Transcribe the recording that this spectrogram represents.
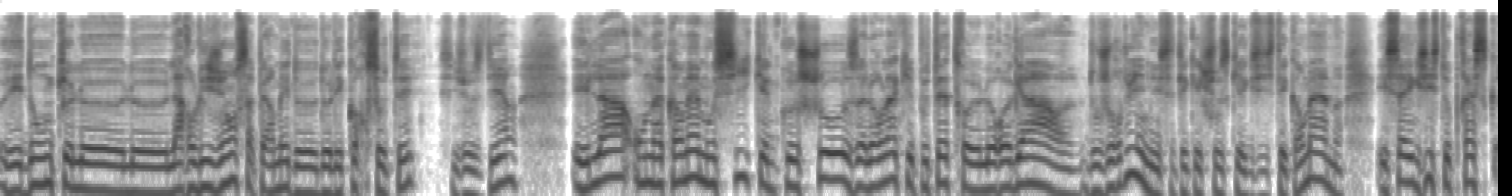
Et donc la religion, ça permet de, de les corseter, si j'ose dire. Et là, on a quand même aussi quelque chose, alors là, qui est peut-être le regard d'aujourd'hui, mais c'était quelque chose qui existait quand même. Et ça existe presque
